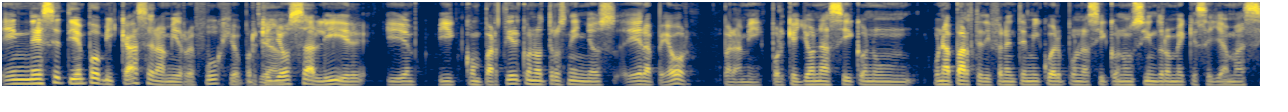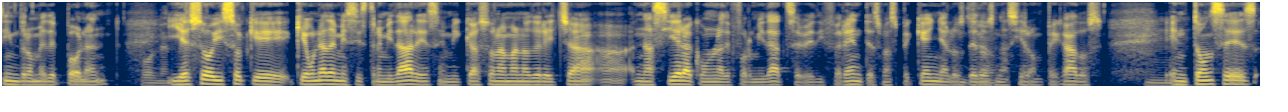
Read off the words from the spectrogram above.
En ese tiempo mi casa era mi refugio, porque yo salir y, y compartir con otros niños era peor para mí, porque yo nací con un, una parte diferente de mi cuerpo, nací con un síndrome que se llama síndrome de Poland. Y eso hizo que, que, una de mis extremidades, en mi caso la mano derecha, ah, naciera con una deformidad, se ve diferente, es más pequeña, los dedos nacieron pegados. Mm. Entonces,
